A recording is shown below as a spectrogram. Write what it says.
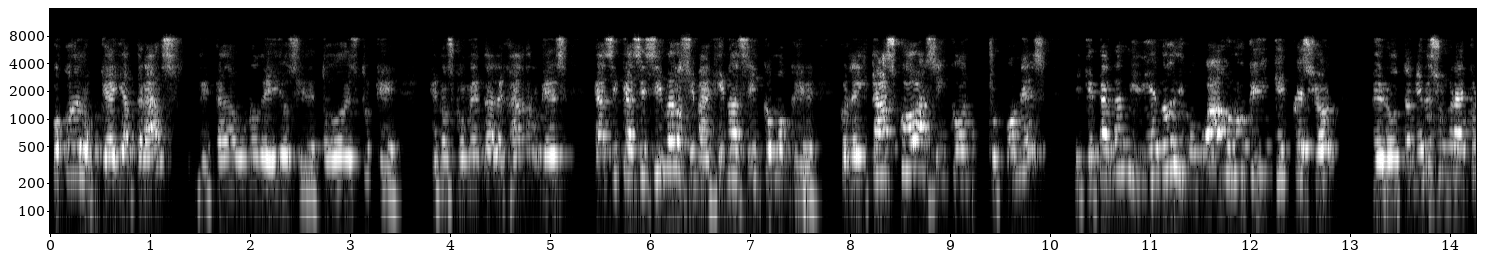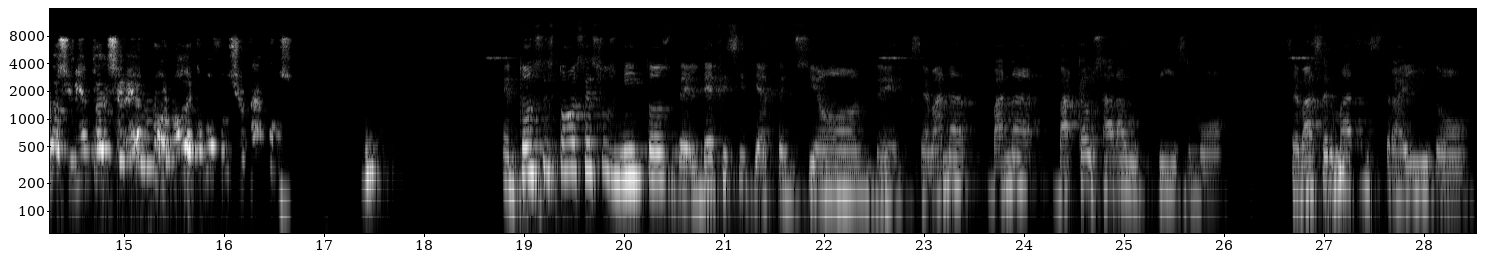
poco de lo que hay atrás de cada uno de ellos y de todo esto que, que nos comenta Alejandro, que es casi, casi, sí me los imagino así como que con el casco, así con chupones, y que viviendo y digo, wow, ¿no? Qué, qué impresión, pero también es un gran conocimiento del cerebro, ¿no? De cómo funcionamos. Entonces, todos esos mitos del déficit de atención, de que se van a, van a, va a causar autismo, se va a ser más distraído,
